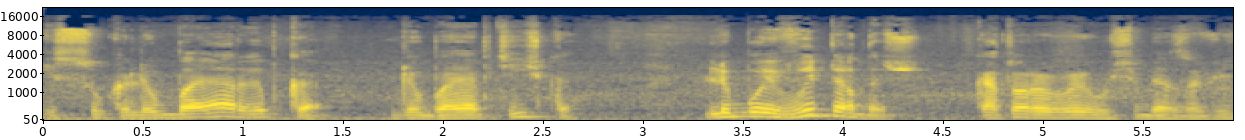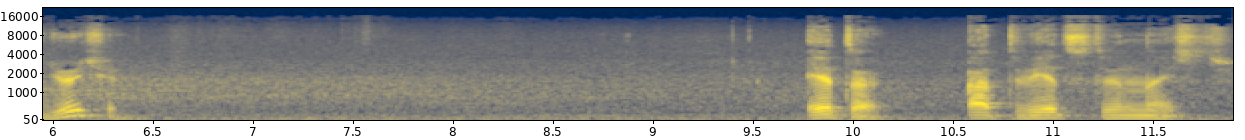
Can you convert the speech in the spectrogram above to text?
И, сука, любая рыбка, любая птичка, любой выпердыш, который вы у себя заведете, это ответственность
